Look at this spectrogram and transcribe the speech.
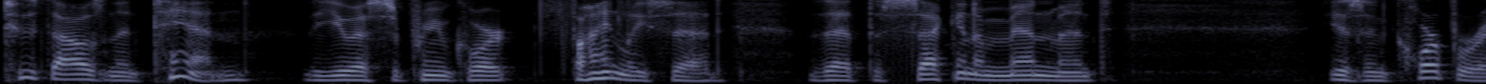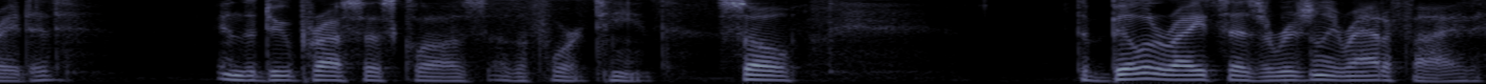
2010, the U.S. Supreme Court finally said that the Second Amendment is incorporated in the Due Process Clause of the 14th. So the Bill of Rights, as originally ratified,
